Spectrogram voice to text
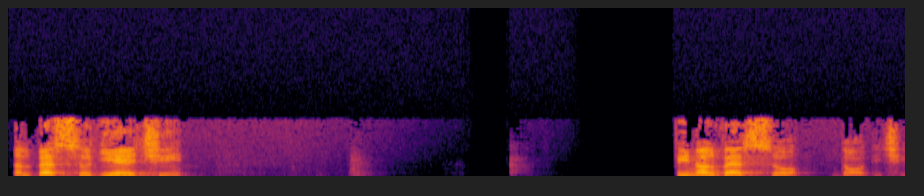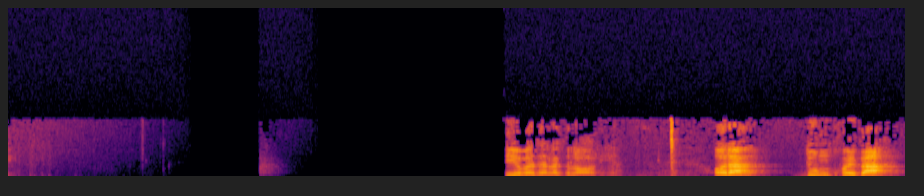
dal verso 10 fino al verso 12. Dio vada la gloria. Ora, dunque va,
